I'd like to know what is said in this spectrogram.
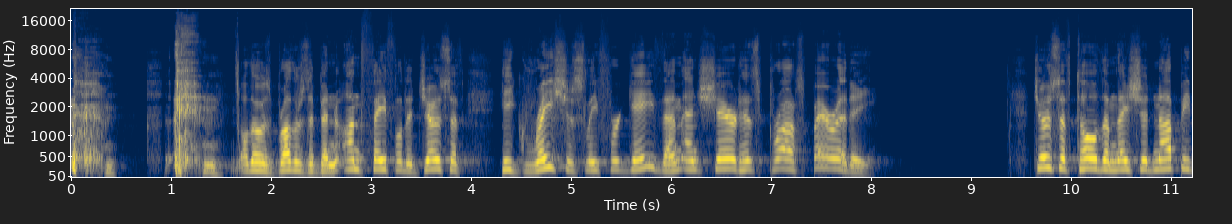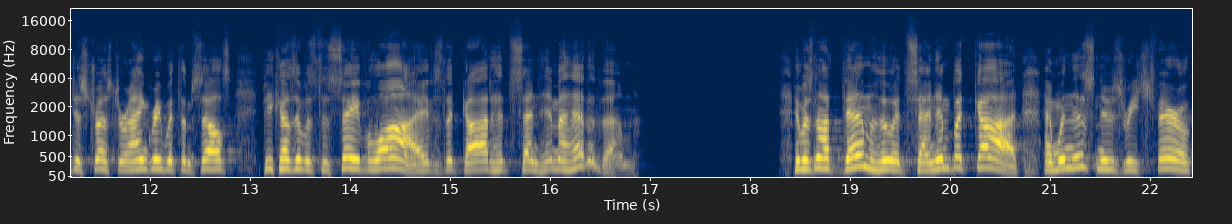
Although his brothers had been unfaithful to Joseph, he graciously forgave them and shared his prosperity. Joseph told them they should not be distressed or angry with themselves because it was to save lives that God had sent him ahead of them. It was not them who had sent him, but God. And when this news reached Pharaoh,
